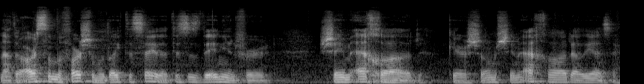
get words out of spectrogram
Now, there are some Mefarshim who would like to say that this is the inyan for Shem Echad Gershom, Shem Echad Eliezer.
